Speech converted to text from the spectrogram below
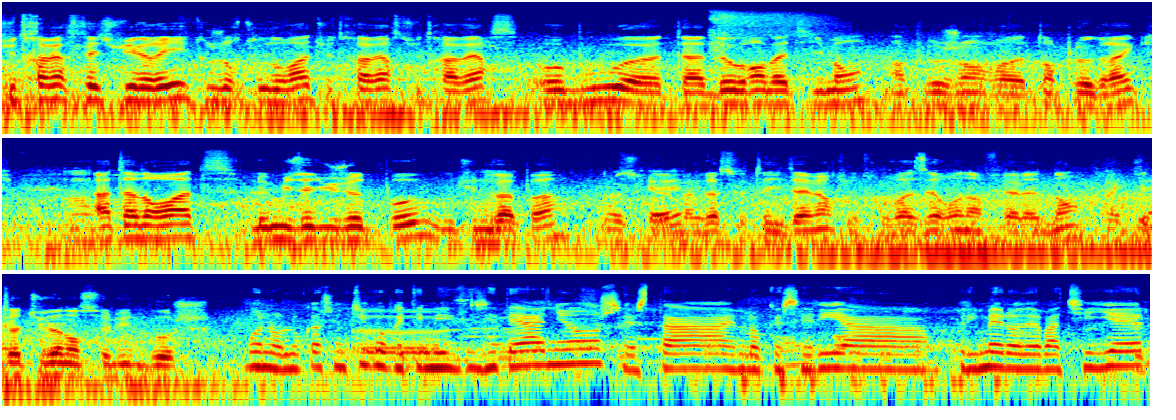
Tu traverses les Tuileries, toujours tout droit, tu traverses, tu traverses. Au bout, euh, t'as deux grands bâtiments, un peu genre euh, temple grec. À ta droite, le musée du jeu de paume, où tu ne vas pas. Parce que malgré ce que t'as dit ta mère, tu trouveras zéro d'info là-dedans. Et toi, tu vas dans celui de gauche. Bueno, Lucas es un chico que tiene 17 años, está en lo que sería primero de bachiller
